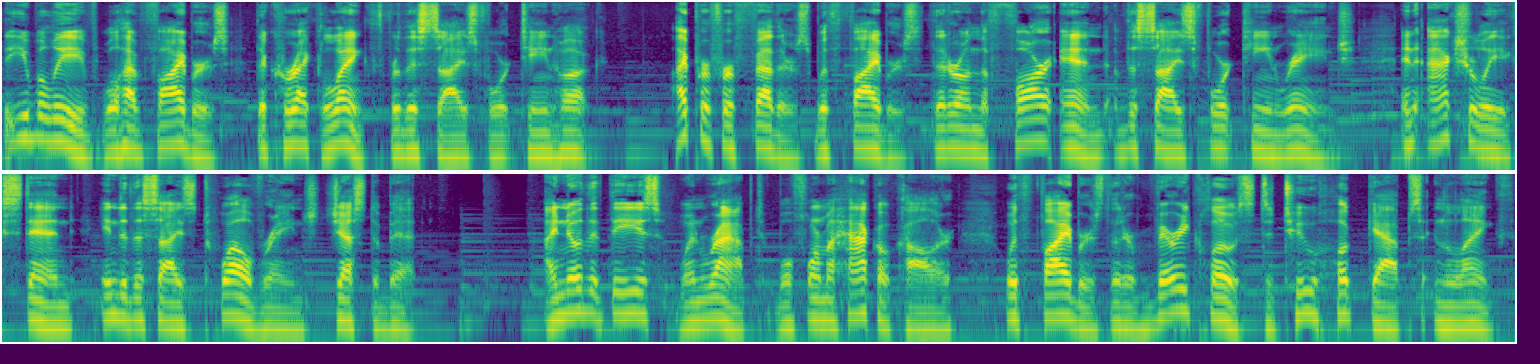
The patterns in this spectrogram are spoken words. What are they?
that you believe will have fibers the correct length for this size 14 hook. I prefer feathers with fibers that are on the far end of the size 14 range and actually extend into the size 12 range just a bit. I know that these, when wrapped, will form a hackle collar with fibers that are very close to two hook gaps in length.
